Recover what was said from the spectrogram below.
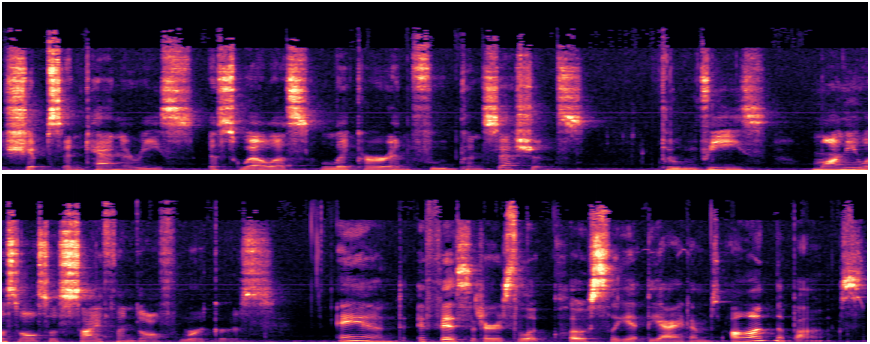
ships and canneries, as well as liquor and food concessions. Through these, money was also siphoned off workers. And if visitors look closely at the items on the bunks,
